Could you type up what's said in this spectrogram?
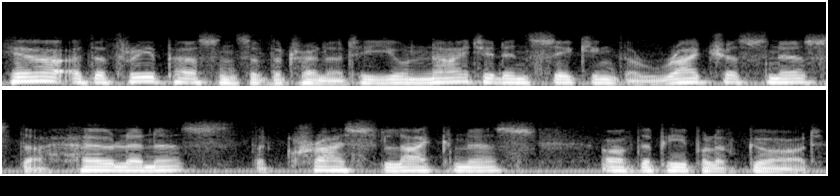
Here are the three persons of the Trinity united in seeking the righteousness, the holiness, the Christ-likeness of the people of God.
